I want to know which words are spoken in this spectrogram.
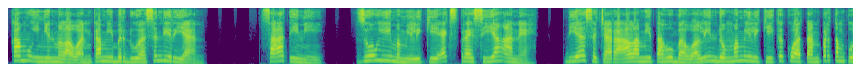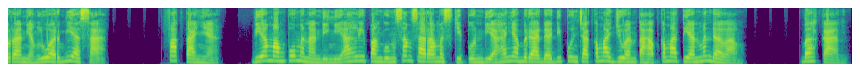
kamu ingin melawan kami berdua sendirian. Saat ini, Zoe memiliki ekspresi yang aneh. Dia secara alami tahu bahwa Lindong memiliki kekuatan pertempuran yang luar biasa. Faktanya, dia mampu menandingi ahli panggung samsara meskipun dia hanya berada di puncak kemajuan tahap kematian mendalam. Bahkan,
